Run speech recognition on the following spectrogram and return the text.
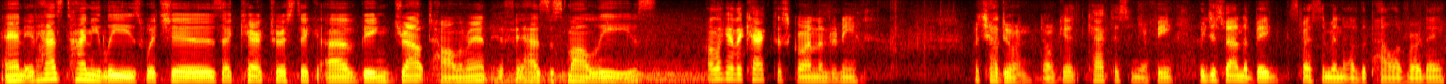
And it has tiny leaves, which is a characteristic of being drought tolerant if it has the small leaves. Oh, look at the cactus growing underneath. What y'all doing? Don't get cactus in your feet. We just found a big specimen of the Palo Verde.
